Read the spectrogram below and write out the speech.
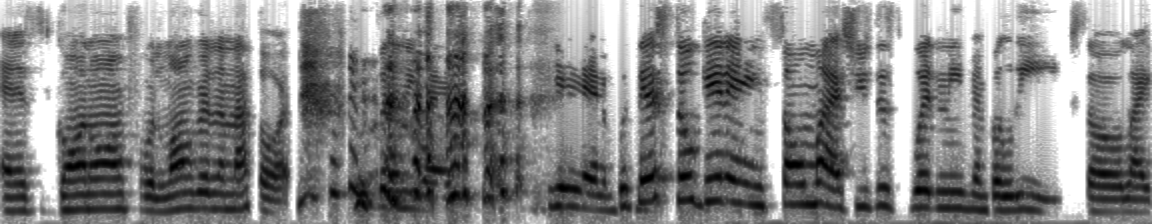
And it's gone on for longer than I thought. but anyway, yeah, but they're still getting so much you just wouldn't even believe. So, like,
